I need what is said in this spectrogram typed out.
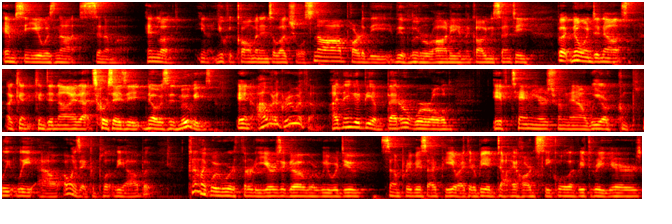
MCU is not cinema. And look, you know, you could call him an intellectual snob, part of the the literati and the cognoscenti, but no one denounce uh, can can deny that Scorsese knows his movies. And I would agree with him. I think it would be a better world if 10 years from now we are completely out. I wouldn't say completely out, but kind of like we were 30 years ago, where we would do some previous IP, right? There'd be a Die Hard sequel every three years,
